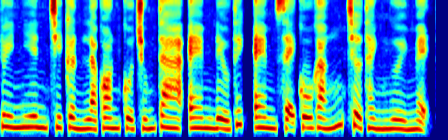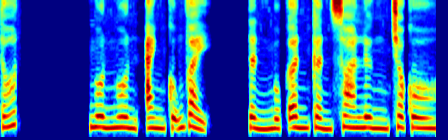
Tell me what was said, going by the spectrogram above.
Tuy nhiên chỉ cần là con của chúng ta em đều thích em sẽ cố gắng trở thành người mẹ tốt. Ngôn ngôn anh cũng vậy. Tần mục ân cần xoa lưng cho cô,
